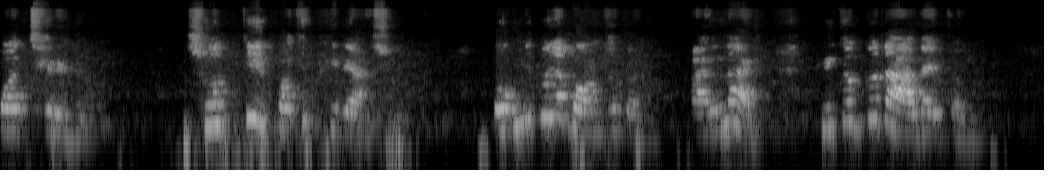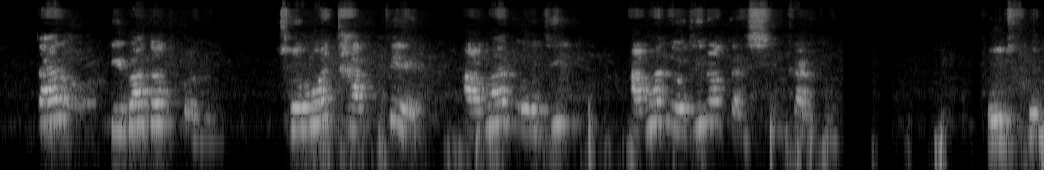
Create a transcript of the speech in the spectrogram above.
পথ ছেড়ে দাও। সত্যি পথে ফিরে আসো। অগ্নিপূজা বন্ধ করো। আল্লাহর কৃতজ্ঞতা আদায় করো। তার ইবাদত করো। সময় থাকতে আমার অধীন আমার অধীনতা স্বীকার করো। হুদহুদ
